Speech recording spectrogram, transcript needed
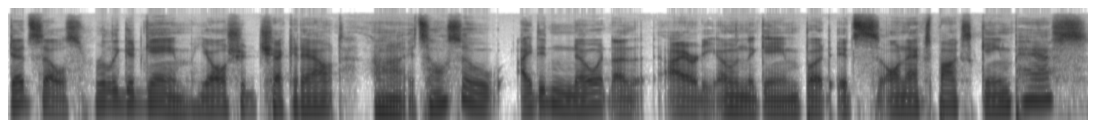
Dead Cells, really good game. Y'all should check it out. Uh, it's also I didn't know it. I, I already own the game, but it's on Xbox Game Pass.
